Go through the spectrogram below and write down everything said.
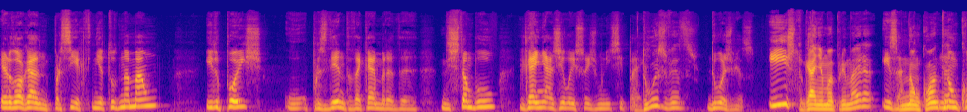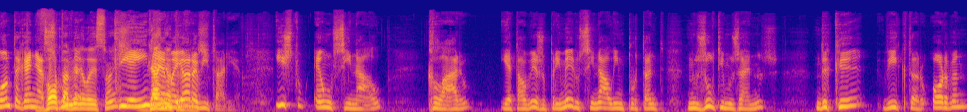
Erdogan parecia que tinha tudo na mão e depois o presidente da Câmara de, de Istambul ganha as eleições municipais. Duas vezes. Duas vezes. E isto... Ganha uma primeira, Exato. não conta, não conta ganha a volta segunda, a haver eleições, que ainda é a maior a vitória. Isto é um sinal claro, e é talvez o primeiro sinal importante nos últimos anos, de que Viktor Orban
